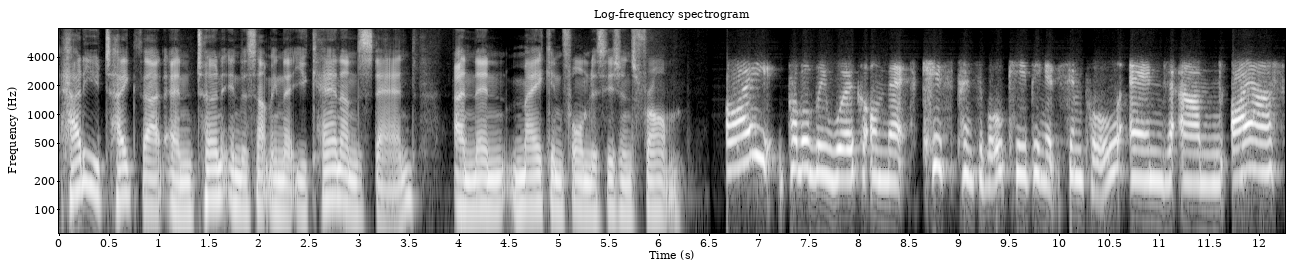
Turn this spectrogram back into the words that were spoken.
How do you take that and turn it into something that you can understand and then make informed decisions from? I probably work on that KISS principle, keeping it simple, and um, I ask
